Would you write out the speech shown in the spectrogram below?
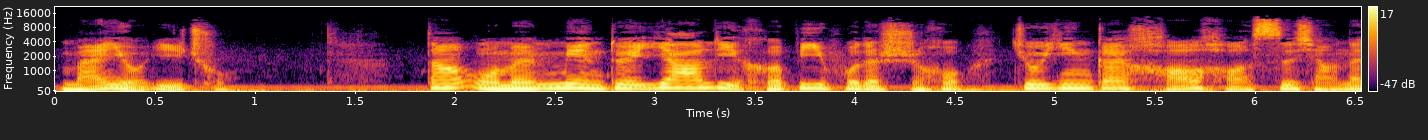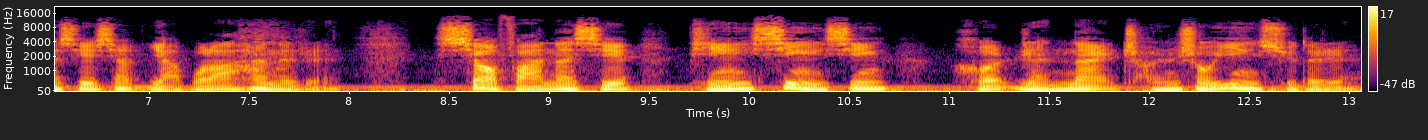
蛮有益处。当我们面对压力和逼迫的时候，就应该好好思想那些像亚伯拉罕的人，效法那些凭信心和忍耐承受应许的人。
